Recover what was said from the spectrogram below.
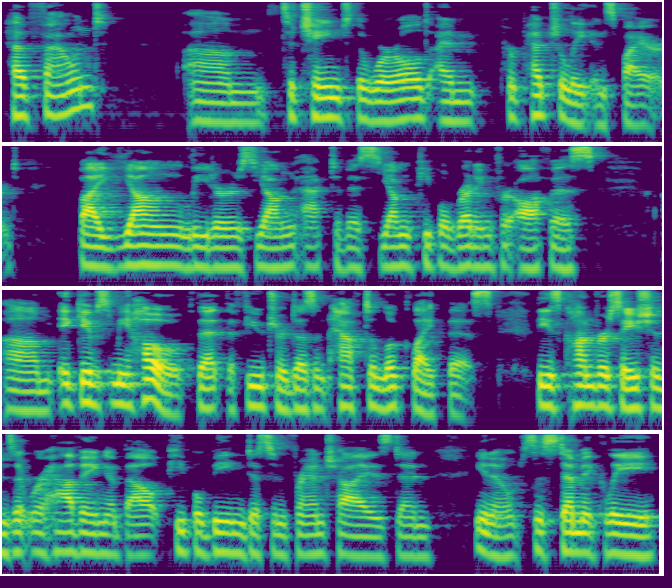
have found um, to change the world. I'm perpetually inspired by young leaders, young activists, young people running for office um, it gives me hope that the future doesn't have to look like this. These conversations that we're having about people being disenfranchised and you know systemically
